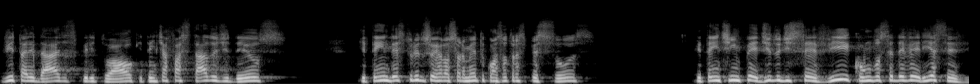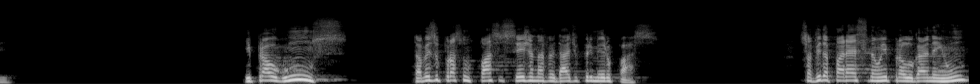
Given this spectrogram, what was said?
vitalidade espiritual, que tem te afastado de Deus, que tem destruído o seu relacionamento com as outras pessoas, que tem te impedido de servir como você deveria servir. E para alguns, talvez o próximo passo seja, na verdade, o primeiro passo. Sua vida parece não ir para lugar nenhum,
